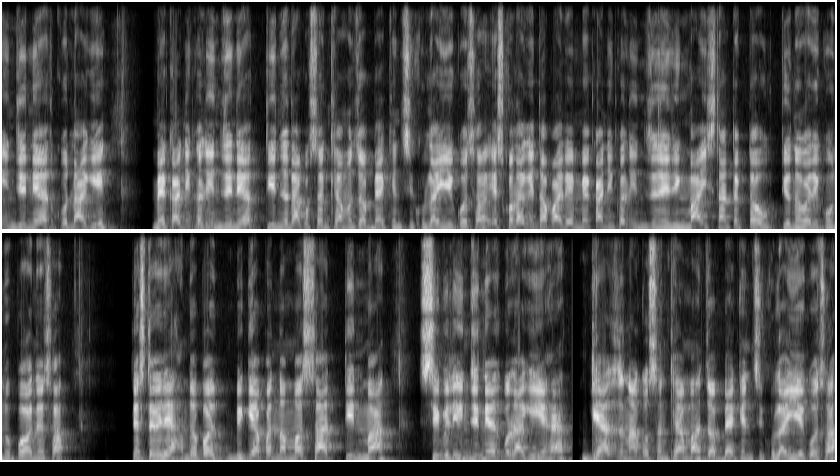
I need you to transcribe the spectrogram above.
इन्जिनियरको लागि मेकानिकल इन्जिनियर तिनजनाको सङ्ख्यामा जब भ्याकेन्सी खुलाइएको छ यसको लागि तपाईँले मेकानिकल इन्जिनियरिङमा स्नातक तह उत्तीर्ण गरेको हुनुपर्नेछ। त्यस्तै गरी हाम्रो विज्ञापन नम्बर सात तिनमा सिभिल इन्जिनियरको लागि यहाँ एघारजनाको सङ्ख्यामा जब भ्याकेन्सी खुलाइएको छ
